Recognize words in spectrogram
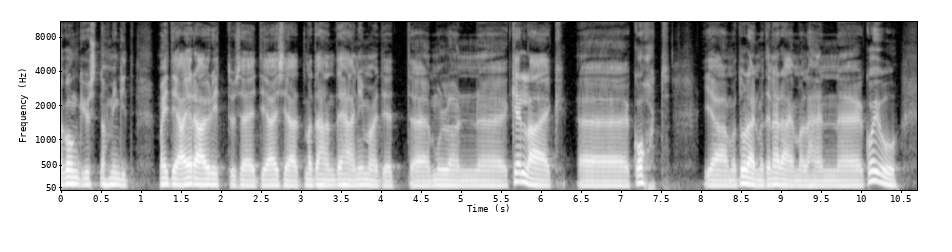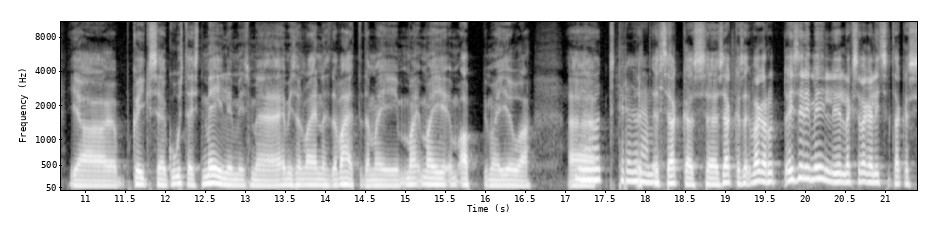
aga ongi just noh, mingid, ma ei tea, eraüritused ja asjad, ma tahan teha niimoodi, et äh, mul on äh, kellaaeg äh,, koht ja ma tulen, ma teen ära ja ma lähen äh, koju ja kõik see kuusteist meili, mis me, mis on vaja enne seda vahetada, ma ei, ma, ma ei, appi ma ei jõua no äh, vot, tere tulemast. et see hakkas, see hakkas väga ruttu, ei, see oli meil läks see väga lihtsalt, hakkas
